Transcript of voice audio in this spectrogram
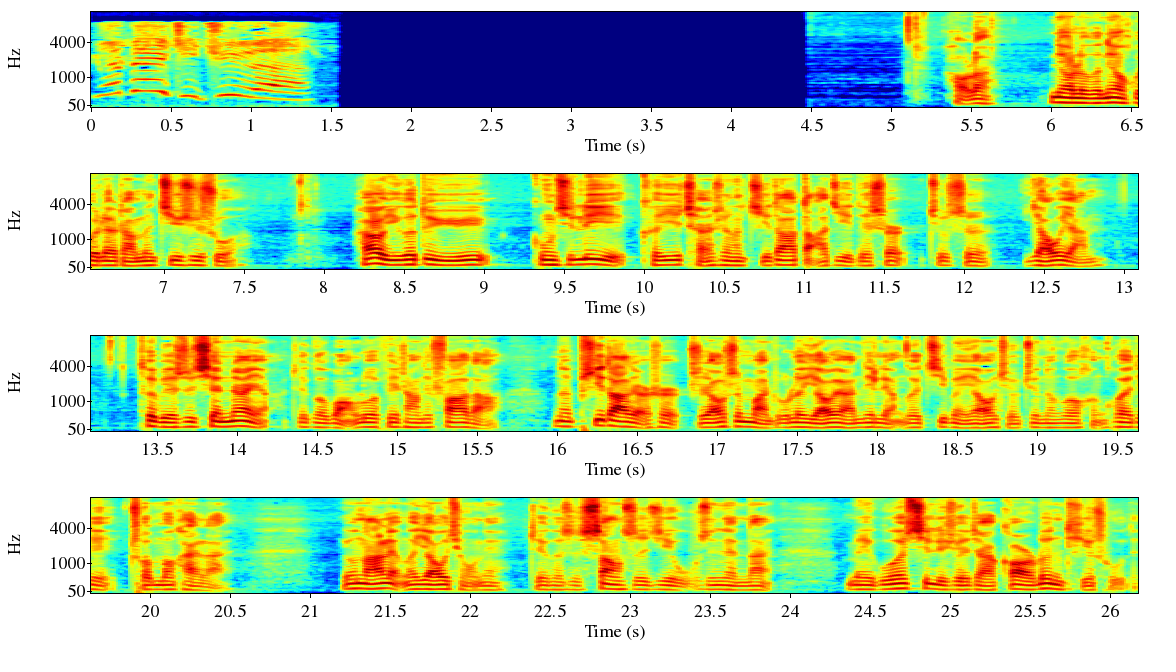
你要不要一起去啊？好了，尿了个尿回来，咱们继续说。还有一个对于公信力可以产生极大打击的事儿，就是谣言。特别是现在呀，这个网络非常的发达。那屁大点事儿，只要是满足了谣言的两个基本要求，就能够很快的传播开来。有哪两个要求呢？这个是上世纪五十年代美国心理学家高尔顿提出的。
